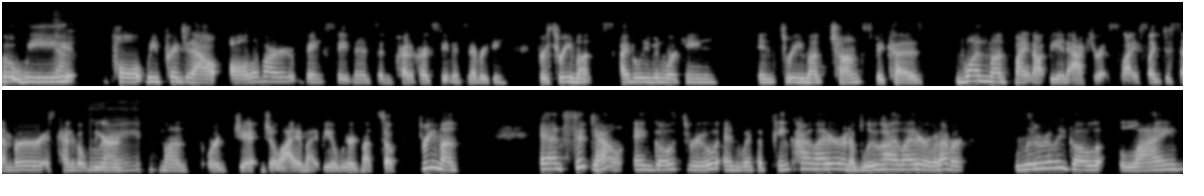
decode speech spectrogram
But we yeah. pull we printed out all of our bank statements and credit card statements and everything for three months. I believe in working in three month chunks because one month might not be an accurate slice. Like December is kind of a weird right. month, or J- July might be a weird month. So three months and sit down and go through and with a pink highlighter and a blue highlighter or whatever, literally go line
